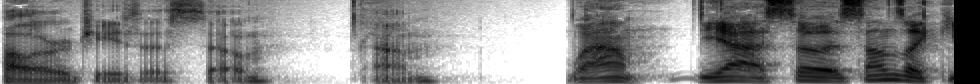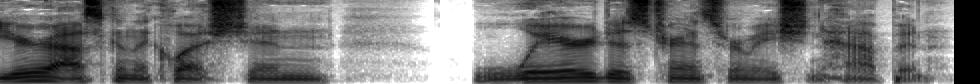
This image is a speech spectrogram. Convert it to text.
follower of Jesus. So, um, wow, yeah. So it sounds like you're asking the question: Where does transformation happen?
